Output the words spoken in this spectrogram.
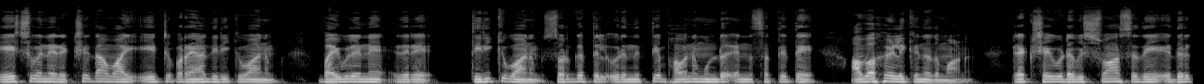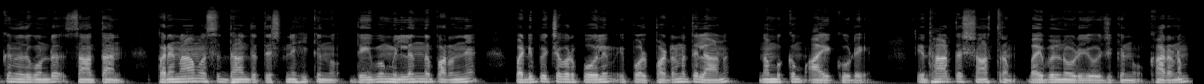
യേശുവിനെ രക്ഷിതാവായി ഏറ്റുപറയാതിരിക്കുവാനും ബൈബിളിനെതിരെ തിരിക്കുവാനും സ്വർഗത്തിൽ ഒരു നിത്യഭവനമുണ്ട് എന്ന സത്യത്തെ അവഹേളിക്കുന്നതുമാണ്. രക്ഷയുടെ വിശ്വാസ്യതയെ എതിർക്കുന്നതുകൊണ്ട് സാത്താൻ പരിണാമ സിദ്ധാന്തത്തെ സ്നേഹിക്കുന്നു. ദൈവമില്ലെന്ന് പറഞ്ഞ് പഠിപ്പിച്ചവർ പോലും ഇപ്പോൾ പഠനത്തിലാണ് നമുക്കും ആയിക്കൂടെ. യഥാർത്ഥ ശാസ്ത്രം ബൈബിളിനോട് യോജിക്കുന്നു. കാരണം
